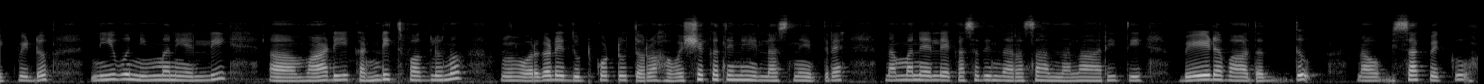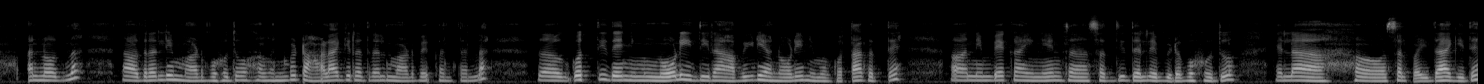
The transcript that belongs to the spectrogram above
ಲಿಕ್ವಿಡ್ಡು ನೀವು ನಿಮ್ಮ ಮನೆಯಲ್ಲಿ ಮಾಡಿ ಖಂಡಿತವಾಗ್ಲೂ ಹೊರಗಡೆ ದುಡ್ಡು ಕೊಟ್ಟು ತರೋ ಅವಶ್ಯಕತೆಯೇ ಇಲ್ಲ ಸ್ನೇಹಿತರೆ. ನಮ್ಮ ಮನೆಯಲ್ಲೇ ಕಸದಿಂದ ರಸ ಅನ್ನಲ್ಲ, ಆ ರೀತಿ ಬೇಡವಾದದ್ದು ನಾವು ಬಿಸಾಕಬೇಕು. ಅನ್ನೋದನ್ನ ನಾವು ಅದರಲ್ಲಿ ಮಾಡಬಹುದು. ಹಂಗನ್ಬಿಟ್ಟು ಹಾಳಾಗಿರೋದ್ರಲ್ಲಿ ಮಾಡಬೇಕಂತಲ್ಲ ಗೊತ್ತಿದೆ. ನಿಮಗೆ ನೋಡಿದ್ದೀರಾ? ಆ ವಿಡಿಯೋ ನೋಡಿ ನಿಮಗೆ ಗೊತ್ತಾಗುತ್ತೆ. ನಿಂಬೆಕಾಯಿ ಇನ್ನೇನು ಸದ್ಯದಲ್ಲೇ ಬಿಡಬಹುದು. ಎಲ್ಲ ಸ್ವಲ್ಪ ಇದಾಗಿದೆ.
